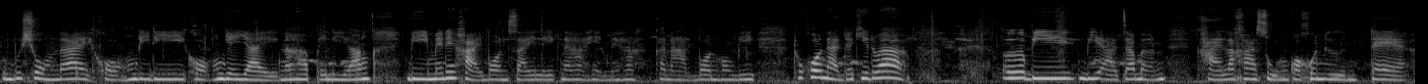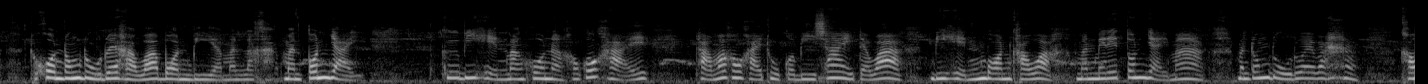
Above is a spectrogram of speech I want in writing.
คุณผู้ชมได้ของดีๆ ของใหญ่ ๆ นะคะ ไปเลี้ยงบีไม่ได้ขายบอลไซส์เล็กนะคะ เห็นไหมคะ ขนาดบอลของบีทุกคนอาจจะคิดว่าเออบีบีอาจจะเหมือนขายราคาสูงกว่าคนอื่น แต่ทุกคนต้องดูด้วยค่ะว่าบอลบีอะมันราคามันต้นใหญ่ คือบีเห็นบางคนอะเขาก็ขาย ถามว่าเขาขายถูกกว่าบีใช่ แต่ว่าบีเห็นบอลเขาอะ มันไม่ได้ต้นใหญ่มาก มันต้องดูด้วยว่าเขา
